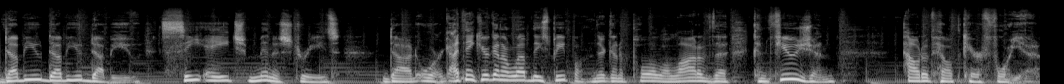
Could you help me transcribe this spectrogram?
www.chministries.org. I think you're going to love these people. They're going to pull a lot of the confusion out of healthcare for you.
